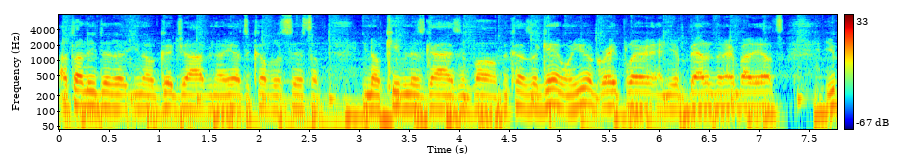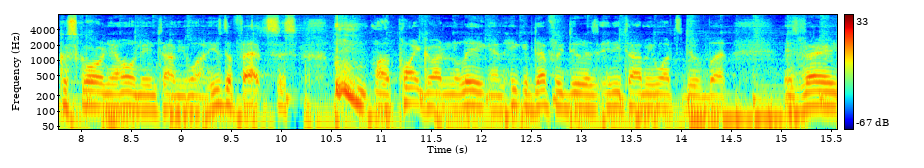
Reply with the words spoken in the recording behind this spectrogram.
I thought he did a you know good job. You know, he has a couple assists of you know keeping his guys involved. Because again, when you're a great player and you're better than everybody else, you can score on your own anytime you want. He's the fastest uh, point guard in the league, and he can definitely do this anytime he wants to do. But it's very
